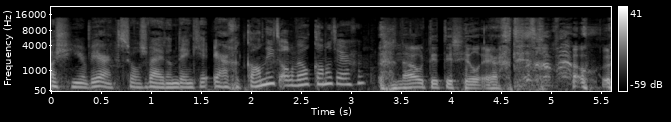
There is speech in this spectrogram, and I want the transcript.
als je hier werkt, zoals wij, dan denk je erger kan niet. Alhoewel, kan het erger? Nou, dit is heel erg, dit gebouw.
